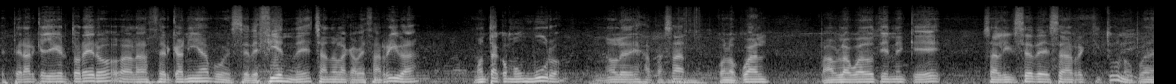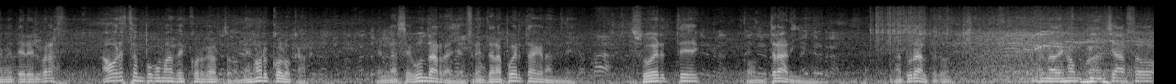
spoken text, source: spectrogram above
Esperar que llegue el torero a la cercanía, pues se defiende echando la cabeza arriba. Monta como un muro y no le deja pasar. Con lo cual Pablo Aguado tiene que salirse de esa rectitud, no puede meter el brazo. Ahora está un poco más descolgado el toro, mejor colocado. En la segunda raya, frente a la puerta grande. Suerte contraria. Natural, perdón. Bueno, deja un pinchazo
